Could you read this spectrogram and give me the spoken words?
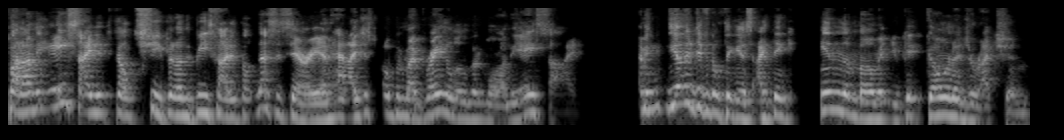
but on the a side it felt cheap and on the b side it felt necessary and had i just opened my brain a little bit more on the a side. I mean the other difficult thing is i think in the moment you get going a direction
